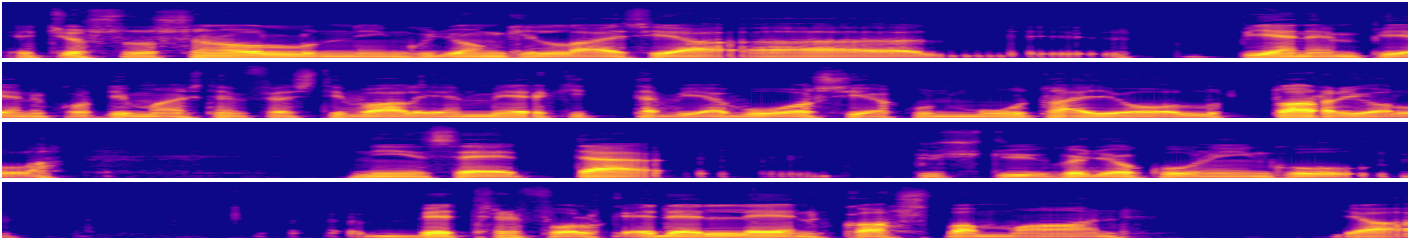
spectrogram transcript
että jos tuossa on ollut niin kuin jonkinlaisia ää, pienempien kotimaisten festivaalien merkittäviä vuosia, kun muuta ei ole ollut tarjolla, niin se, että pystyykö joku niin kuin Betre Folk edelleen kasvamaan ja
